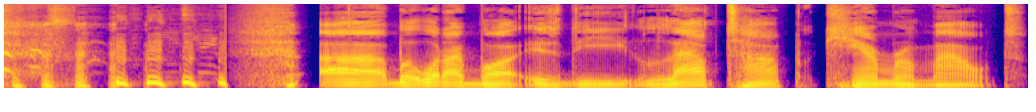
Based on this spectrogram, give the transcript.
uh, but what I bought is the laptop camera mount,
